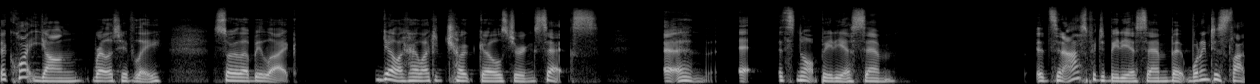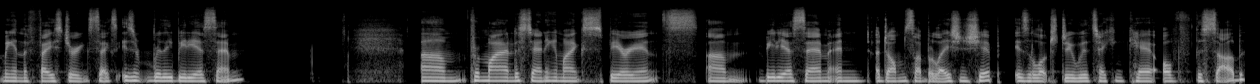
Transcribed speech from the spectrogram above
they're quite young relatively. So they'll be like, yeah, like I like to choke girls during sex. And it's not BDSM. It's an aspect of BDSM, but wanting to slap me in the face during sex isn't really BDSM. Um, from my understanding and my experience, um, BDSM and a Dom sub relationship is a lot to do with taking care of the sub.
